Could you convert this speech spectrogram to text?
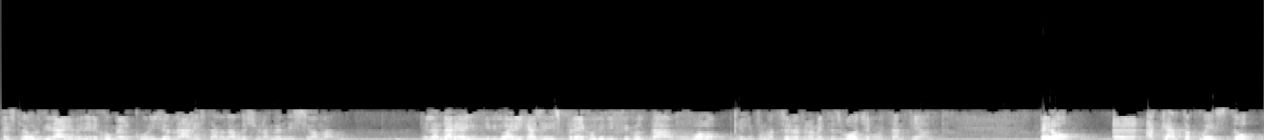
È straordinario vedere come alcuni giornali stanno dandoci una grandissima mano nell'andare a individuare i casi di spreco, di difficoltà, un ruolo che l'informazione naturalmente svolge come tanti altri. Però eh, accanto a questo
